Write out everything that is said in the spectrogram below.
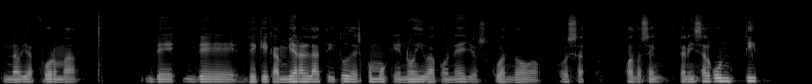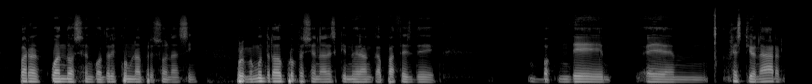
no había forma de, que cambiaran la actitud. Es como que no iba con ellos. Cuando, tenéis algún tip para cuando os encontréis con una persona así. Porque me he encontrado profesionales que no eran capaces de em, gestionar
